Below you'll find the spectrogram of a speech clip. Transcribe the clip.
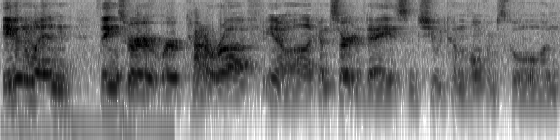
Even when things were, were kind of rough, you know, like on certain days, and she would come home from school and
